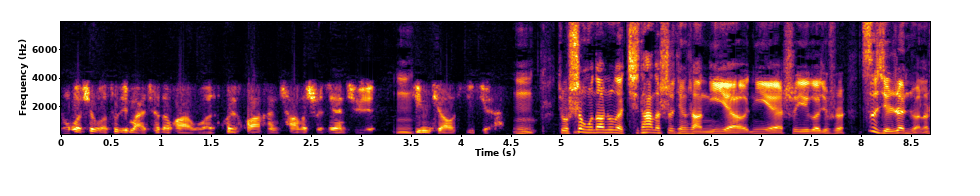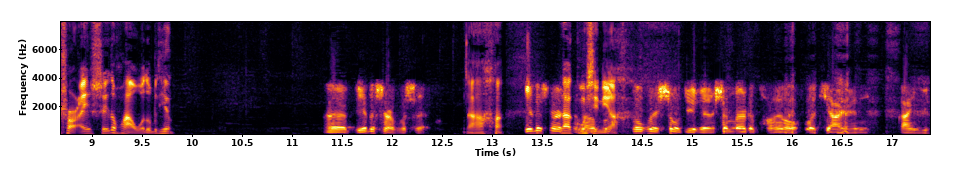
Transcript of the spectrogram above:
如果是我自己买车的话，我会花很长的时间去嗯精挑细选。嗯，就生活当中的其他的事情上，你也你也是一个就是自己认准了事儿，哎，谁的话我都不听呃，别的事儿不是，啊。别的事儿那恭喜你啊都会受这个身边的朋友或家人干预。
